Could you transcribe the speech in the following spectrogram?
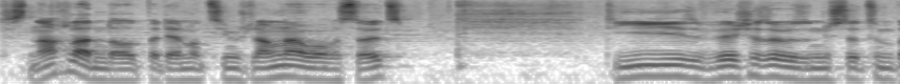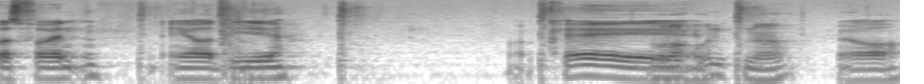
Das Nachladen dauert bei der noch ziemlich lange, aber was soll's. Die will ich ja sowieso nicht so zum Boss verwenden. Eher die. Okay. Nur nach unten, ne? Ja.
